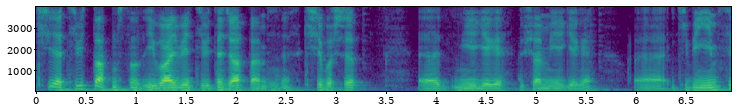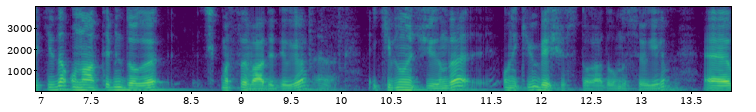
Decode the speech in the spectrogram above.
kişiye tweet de atmışsınız. İbrahim Bey'in tweetine cevap vermişsiniz. Hı. Kişi başı e, miye geri, düşen miye geri. E, 2028'de 16 bin dolar çıkması vaat ediliyor. Evet. 2013 yılında 12.500 dolardı onu da söyleyelim. Ee,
